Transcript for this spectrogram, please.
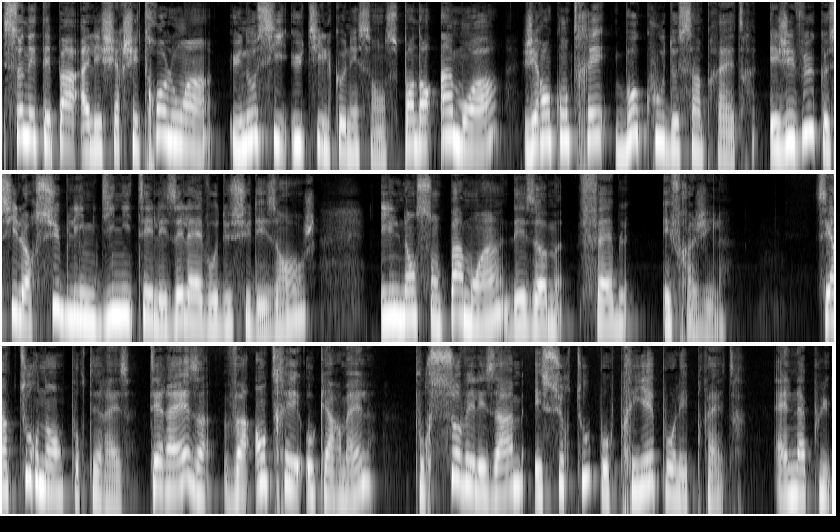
Ce n'était pas aller chercher trop loin une aussi utile connaissance. Pendant un mois, j'ai rencontré beaucoup de saints prêtres, et j'ai vu que si leur sublime dignité les élève au-dessus des anges, ils n'en sont pas moins des hommes faibles et fragiles. C'est un tournant pour Thérèse. Thérèse va entrer au Carmel pour sauver les âmes et surtout pour prier pour les prêtres. Elle n'a plus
